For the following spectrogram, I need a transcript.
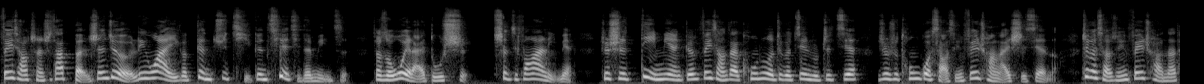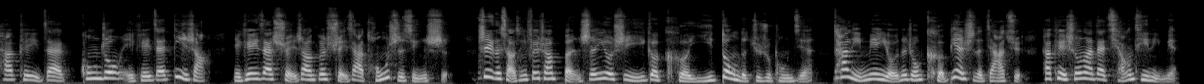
飞翔城市它本身就有另外一个更具体、更切题的名字，叫做未来都市。设计方案里面，就是地面跟飞翔在空中的这个建筑之间，就是通过小型飞船来实现的。这个小型飞船呢，它可以在空中，也可以在地上，也可以在水上跟水下同时行驶。这个小型飞船本身又是一个可移动的居住空间，它里面有那种可变式的家具，它可以收纳在墙体里面，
